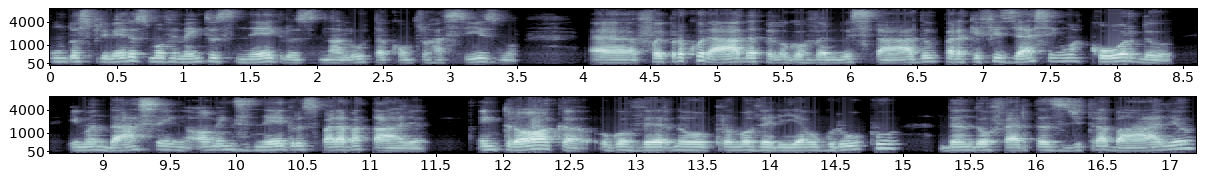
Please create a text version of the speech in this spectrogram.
um dos primeiros movimentos negros na luta contra o racismo, uh, foi procurada pelo governo do estado para que fizessem um acordo e mandassem homens negros para a batalha. Em troca, o governo promoveria o grupo, dando ofertas de trabalho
